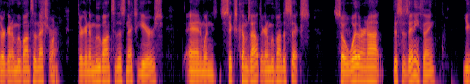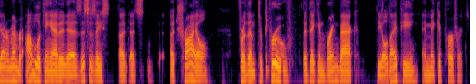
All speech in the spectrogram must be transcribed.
They're going to move on to the next one. They're going to move on to this next year's. and when six comes out, they're going to move on to six. So whether or not this is anything, you got to remember, I'm looking at it as this is a a trial for them to prove that they can bring back the old IP and make it perfect,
